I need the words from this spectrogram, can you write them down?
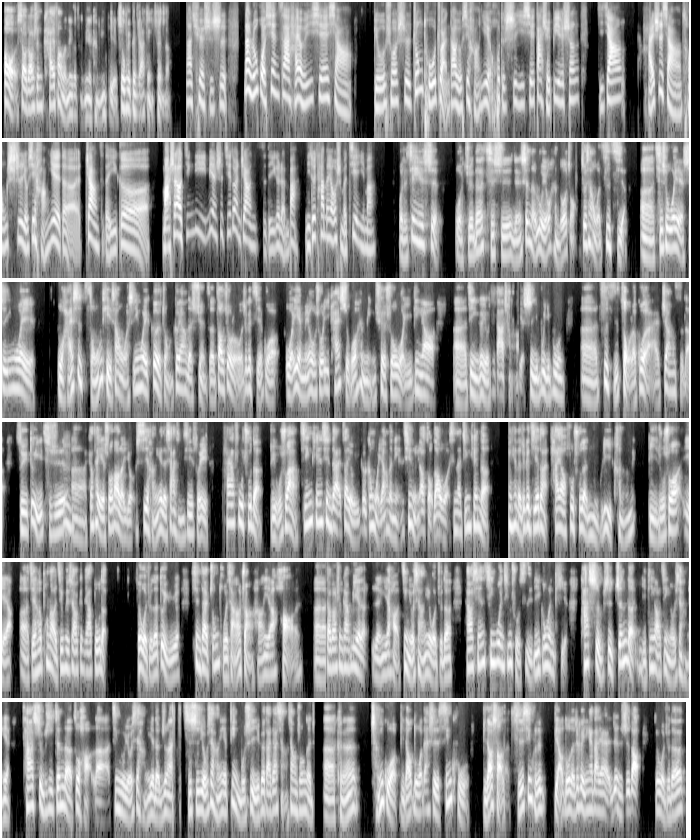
到校招生开放的那个层面，肯定也是会更加谨慎的。那确实是。那如果现在还有一些想，比如说是中途转到游戏行业，或者是一些大学毕业生即将还是想从事游戏行业的这样子的一个，马上要经历面试阶段这样子的一个人吧，你对他们有什么建议吗？我的建议是，我觉得其实人生的路有很多种，就像我自己，呃，其实我也是因为，我还是总体上我是因为各种各样的选择造就了我这个结果，我也没有说一开始我很明确说我一定要呃进一个游戏大厂，也是一步一步呃自己走了过来这样子的。所以对于其实呃刚才也说到了游戏行业的下行期，所以他要付出的，比如说啊，今天现在再有一个跟我一样的年轻人要走到我现在今天的。今天的这个阶段，他要付出的努力可能，比如说也要呃结合碰到的机会是要更加多的，所以我觉得对于现在中途想要转行也好，呃校招生刚毕业的人也好，进游戏行业，我觉得他要先清问清楚自己第一个问题，他是不是真的一定要进游戏行业？他是不是真的做好了进入游戏行业的热爱？其实游戏行业并不是一个大家想象中的，呃可能成果比较多，但是辛苦。比较少的，其实辛苦是比较多的，这个应该大家也认知到，所以我觉得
